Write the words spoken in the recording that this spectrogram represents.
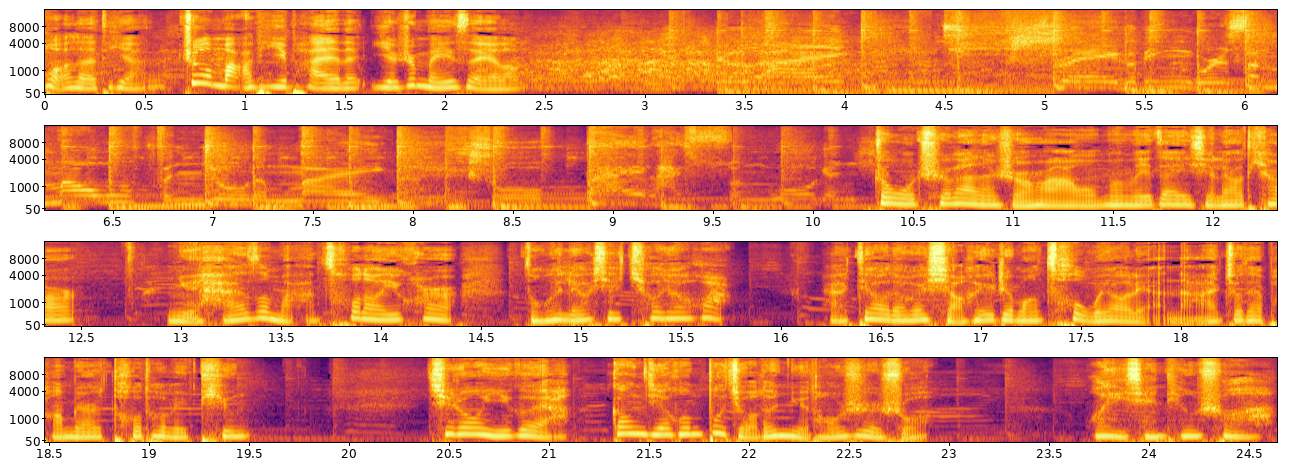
我的天，这马屁拍的也是没谁了。中午吃饭的时候啊，我们围在一起聊天儿，女孩子嘛，凑到一块儿总会聊些悄悄话。啊，调调和小黑这帮臭不要脸的啊，就在旁边偷偷的听。其中一个呀，刚结婚不久的女同事说：“我以前听说啊，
